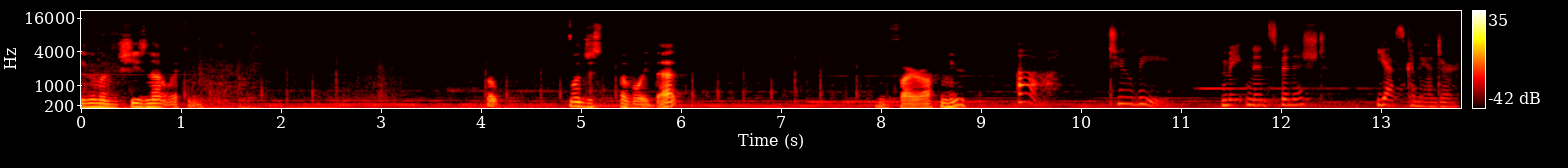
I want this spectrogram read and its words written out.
Even when she's not with me. Oh, we'll just avoid that. And fire off from here. Ah, 2B. Maintenance finished? Yes, Commander.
